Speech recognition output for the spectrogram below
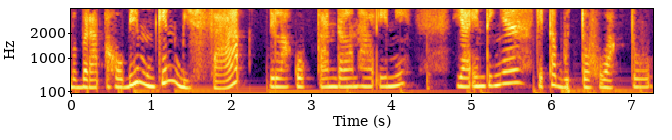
beberapa hobi mungkin bisa dilakukan dalam hal ini. Ya intinya kita butuh waktu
